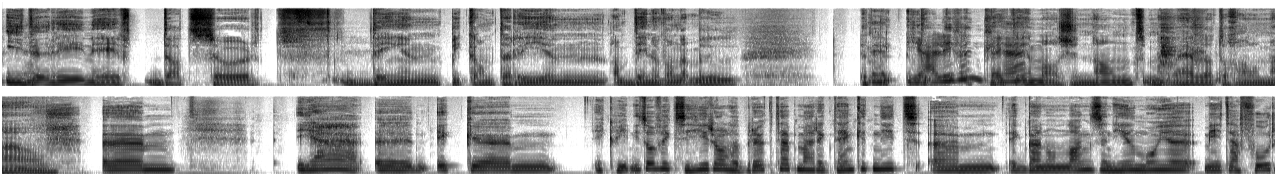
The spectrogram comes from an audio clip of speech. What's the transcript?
Iedereen heeft dat soort dingen, pikanterieën, op de een of andere... Ik bedoel... Het, ja, het- lieverd, Het lijkt ja. helemaal gênant, maar we hebben dat toch allemaal. Ehm, ja, eh, ik, ehm, ik weet niet of ik ze hier al gebruikt heb, maar ik denk het niet. Ehm, ik ben onlangs een heel mooie metafoor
